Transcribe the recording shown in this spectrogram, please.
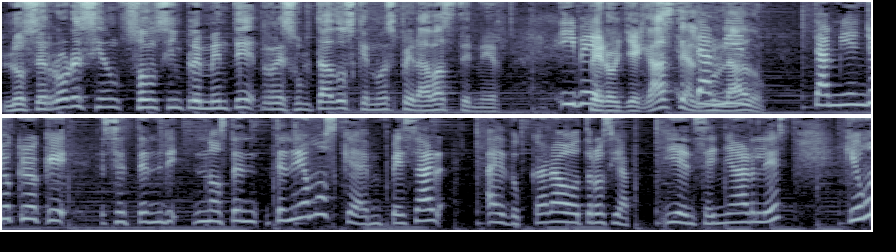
Los errores son- simplemente resultados que no esperabas tener. Y ve- Pero llegaste a algún también, lado. También yo creo que se tendrí- nos ten- tendríamos que empezar a educar a otros y, a- y enseñarles que un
